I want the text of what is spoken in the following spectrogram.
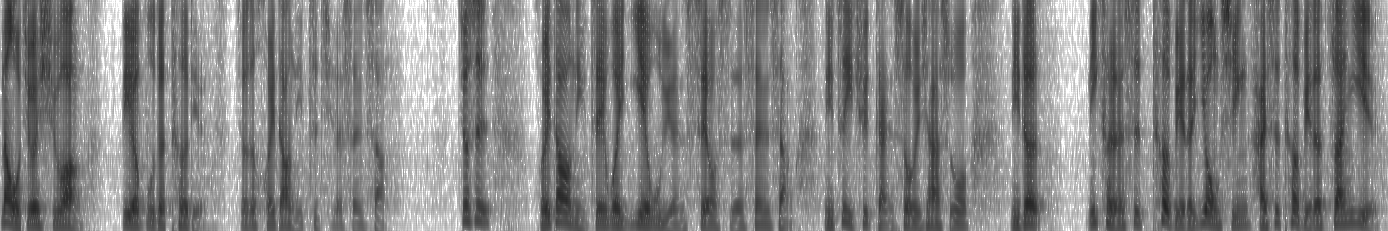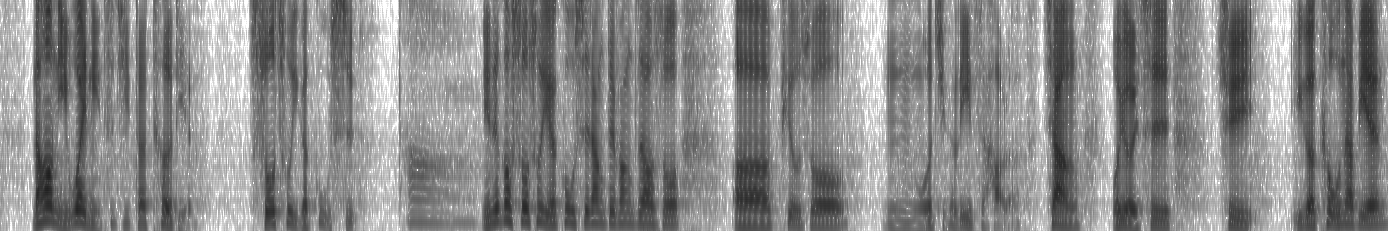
那我就会希望第二步的特点就是回到你自己的身上，就是回到你这位业务员 sales 的身上，你自己去感受一下说，说你的你可能是特别的用心，还是特别的专业，然后你为你自己的特点说出一个故事。哦，你能够说出一个故事，让对方知道说，呃，譬如说，嗯，我举个例子好了，像我有一次去一个客户那边，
